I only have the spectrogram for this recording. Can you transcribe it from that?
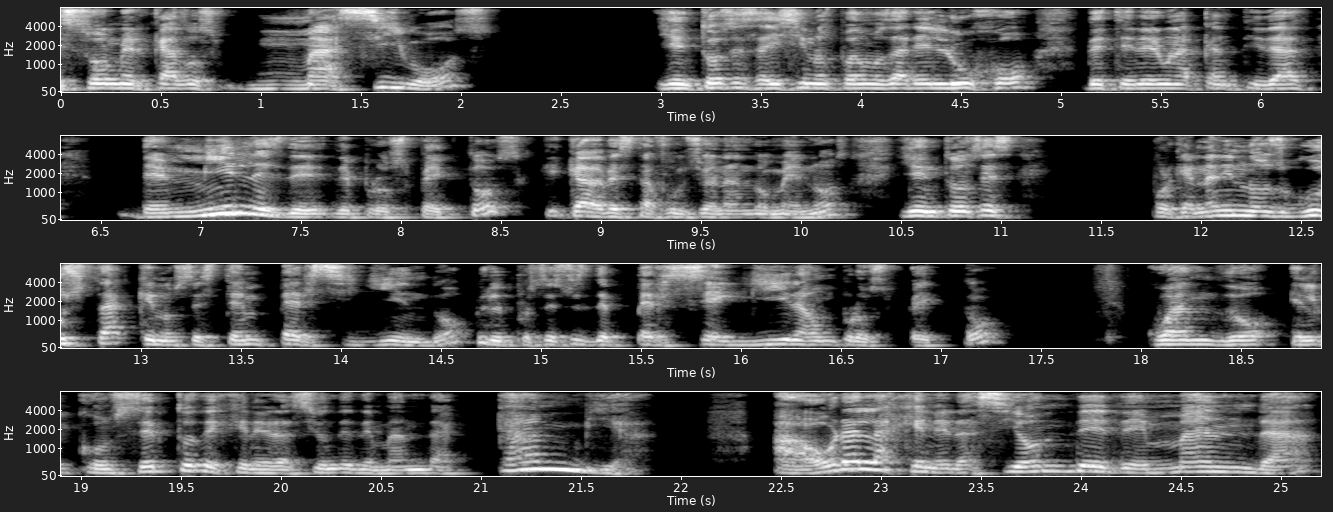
son mercados masivos, y entonces ahí sí nos podemos dar el lujo de tener una cantidad de miles de, de, prospectos, que cada vez está funcionando menos, y entonces porque a nadie nos gusta que nos estén persiguiendo, pero el proceso es de perseguir a un prospecto, cuando el concepto de generación de demanda cambia. Ahora la generación de demanda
